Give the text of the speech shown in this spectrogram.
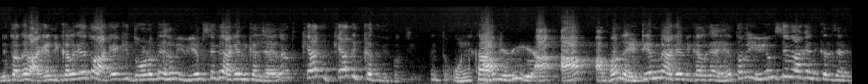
नहीं तो अगर आगे निकल गए तो आगे की दौड़ में हम ईवीएम से भी आगे निकल जाए ना? तो क्या क्या दिक्कत है दीपक जी? तो उनका आप यदि आप अपन एटीएम में आगे निकल गए हैं तो हम ईवीएम से भी आगे निकल जाए।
